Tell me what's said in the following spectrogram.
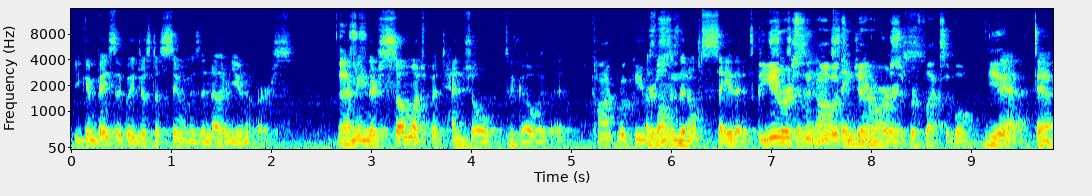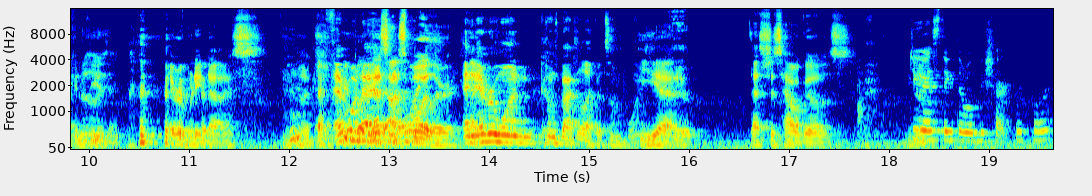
you can basically just assume is another universe. That's I mean, true. there's so much potential to go with it. Comic book universe. As long as they don't say that it's the universes consistently in in comic books in same general are super flexible. yeah, yeah, and definitely. confusing. Everybody dies. Everybody Everyone dies That's at not a spoiler. and I- everyone comes back to life at some point. Yeah, that's just how it goes. Do you guys think there will be shark repellent?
